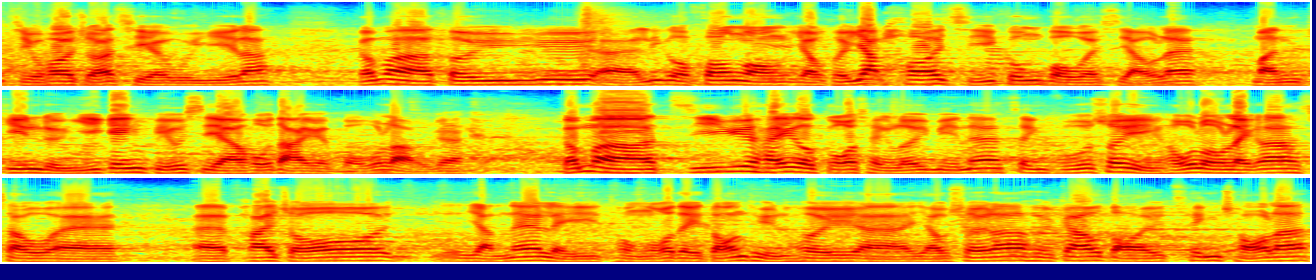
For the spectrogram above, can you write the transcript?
就召開咗一次嘅會議啦。咁啊，對於誒呢個方案由佢一開始公布嘅時候呢，民建聯已經表示有好大嘅保留嘅。咁啊，至於喺個過程裏面呢，政府雖然好努力啦，就誒誒、派咗人呢嚟同我哋黨團去誒、呃、遊說啦，去交代清楚啦，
